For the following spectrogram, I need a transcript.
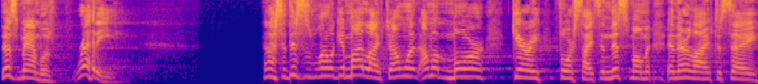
This man was ready. And I said, This is what I want to give my life to. I want, I want more Gary Forsyths in this moment in their life to say,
